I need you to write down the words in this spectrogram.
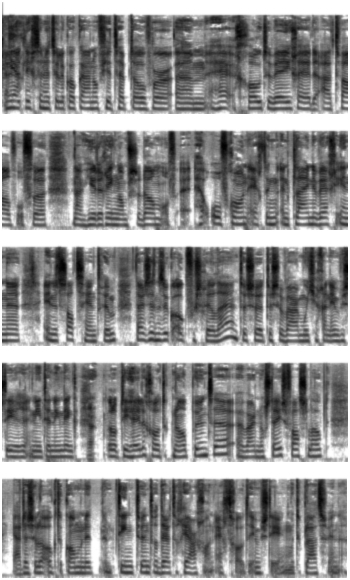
En ja. het ligt er natuurlijk ook aan of je het hebt over um, he, grote wegen, de A12 of of uh, nou, hier de Ring Amsterdam. Of, uh, of gewoon echt een, een kleine weg in, uh, in het stadscentrum. Daar zit natuurlijk ook verschil hè, tussen, tussen waar moet je gaan investeren en niet. En ik denk ja. dat op die hele grote knooppunten, waar het nog steeds vastloopt, ja, er zullen ook de komende 10, 20, 30 jaar gewoon echt grote investeringen moeten plaatsvinden.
